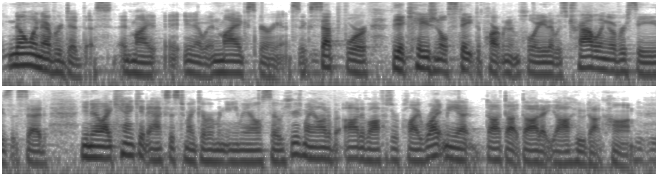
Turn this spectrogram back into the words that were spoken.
no one ever did this in my, you know, in my experience, except for the occasional State Department employee that was traveling overseas that said, you know, I can't get access to my government email, so here's my out of, out of office reply. Write me at dot dot dot at yahoo.com. Mm-hmm.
